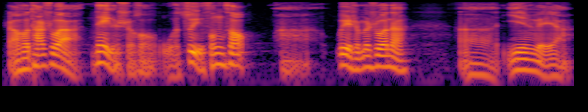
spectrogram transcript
然后他说啊，那个时候我最风骚啊。为什么说呢？呃，因为啊，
